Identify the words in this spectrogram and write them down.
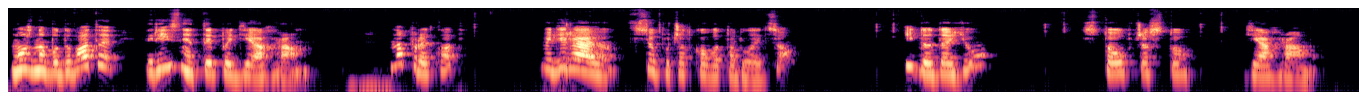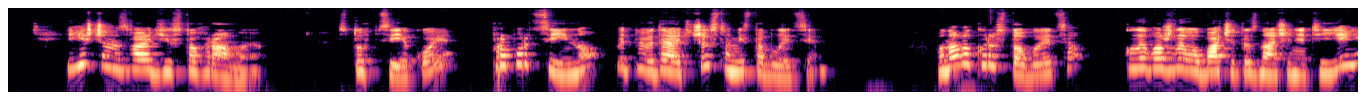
можна будувати різні типи діаграм. Наприклад, виділяю всю початкову таблицю і додаю стовпчасту діаграму. Її ще називають гістограмою, стовпці якої пропорційно відповідають числам із таблиці. Вона використовується, коли важливо бачити значення тієї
